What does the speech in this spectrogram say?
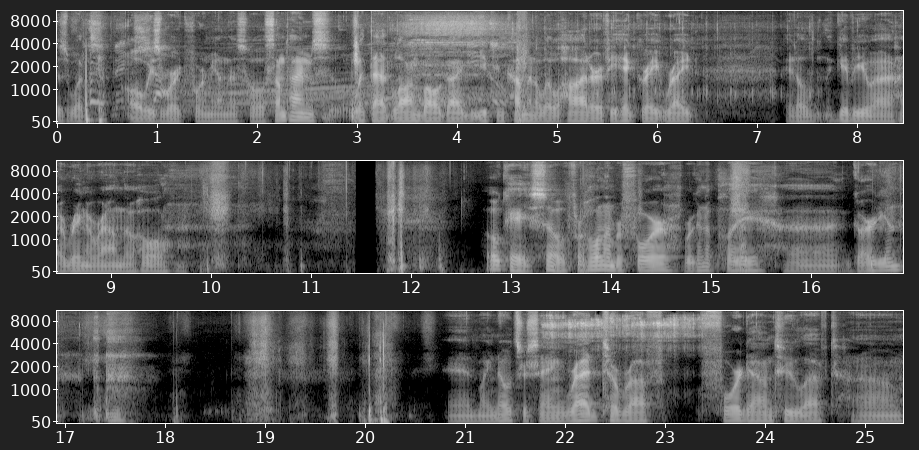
This is what's always worked for me on this hole. Sometimes with that long ball guide, you can come in a little hotter. If you hit great right, it'll give you a, a ring around the hole. Okay, so for hole number four, we're going to play uh, Guardian. and my notes are saying red to rough, four down, two left. Um,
